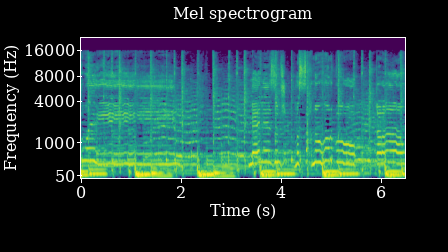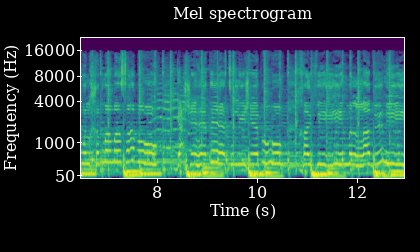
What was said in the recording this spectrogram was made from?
طويل. ما لازمش الصحن نهربوا قراو والخدمة ما صابوا قاع شهادات اللي جابوهم خايفين من لافني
